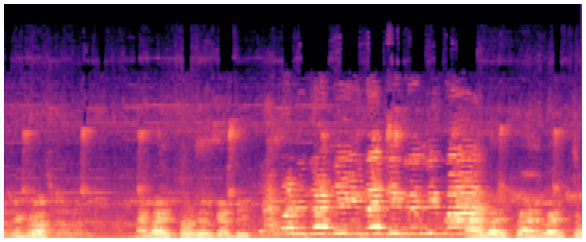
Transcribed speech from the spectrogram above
ઢેંગો આ લાય તો રેલગાડી આ લાય તો આ લાય તો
